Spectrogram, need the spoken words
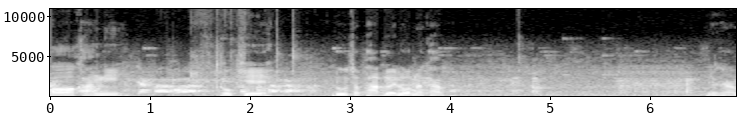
อ๋อ ข้างนี้ โอเค ดูสภาพโดยรวมนะครับนี่ครับ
